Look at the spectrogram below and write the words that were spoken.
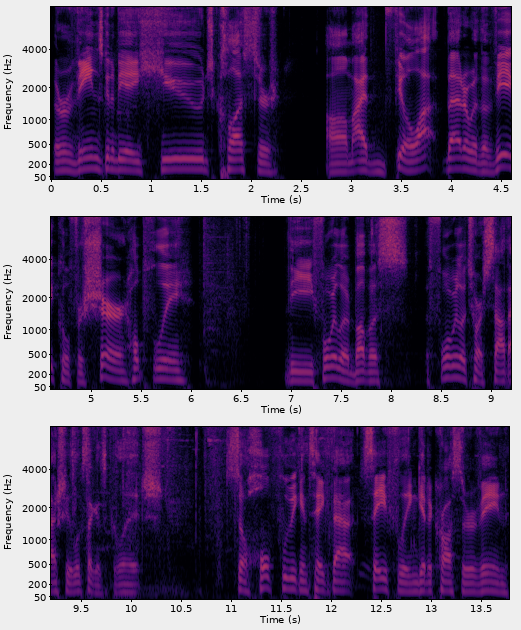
The ravine's going to be a huge cluster. Um, I'd feel a lot better with a vehicle for sure. Hopefully, the four-wheeler above us, the four-wheeler to our south actually looks like it's glitched. So hopefully we can take that safely and get across the ravine.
